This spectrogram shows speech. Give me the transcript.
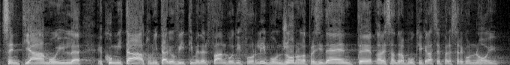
sentiamo il Comitato Unitario Vittime del Fango di Forlì. Buongiorno alla Presidente Alessandra Bucchi, grazie per essere con noi.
